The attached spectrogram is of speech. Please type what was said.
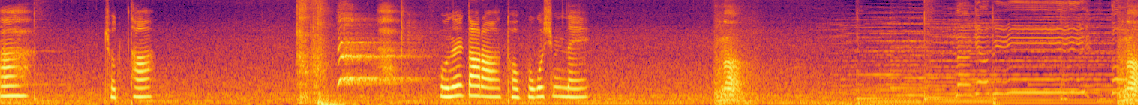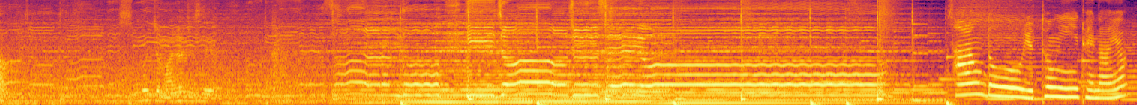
아, 좋다. 오늘따라 더 보고 싶네. 누나. 누나. 이것 좀 알려주세요. 사랑도 잊어주세요 사랑도 유통이 되나요?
